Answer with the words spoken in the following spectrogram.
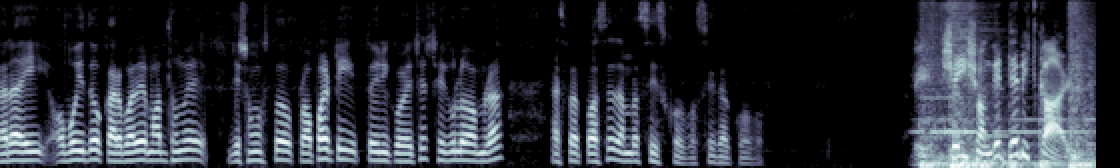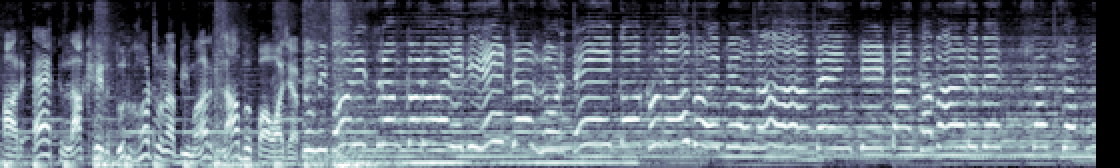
তারা এই অবৈধ কারবারের মাধ্যমে যে সমস্ত প্রপার্টি তৈরি করেছে সেগুলো আমরা অ্যাজ পার প্রসেস আমরা সিজ করব স্বীকার করব। সেই সঙ্গে ডেবিট কার্ড আর এক লাখের দুর্ঘটনা বিমার লাভ পাওয়া যাবে। তুমি পরিশ্রম করো আর এগিয়ে যাও লড়তে কখনো ভয় পেও না। সব স্বপ্ন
